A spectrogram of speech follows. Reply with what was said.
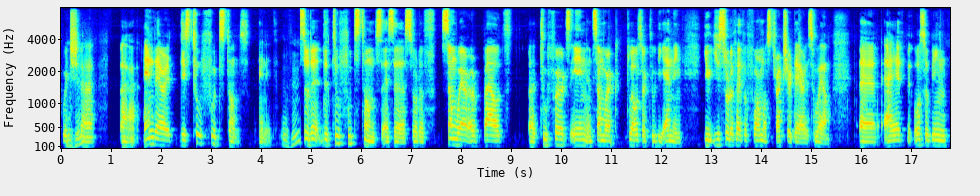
which uh, uh, and there are these two foot stomps in it. So the the two foot stomps as a sort of somewhere about uh, two thirds in and somewhere c- closer to the ending, you you sort of have a formal structure there as well. Uh, I have also been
